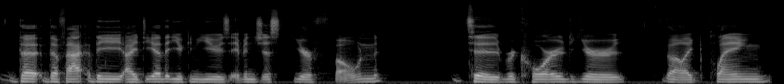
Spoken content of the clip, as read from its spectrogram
the the fact the idea that you can use even just your phone to record your uh, like playing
